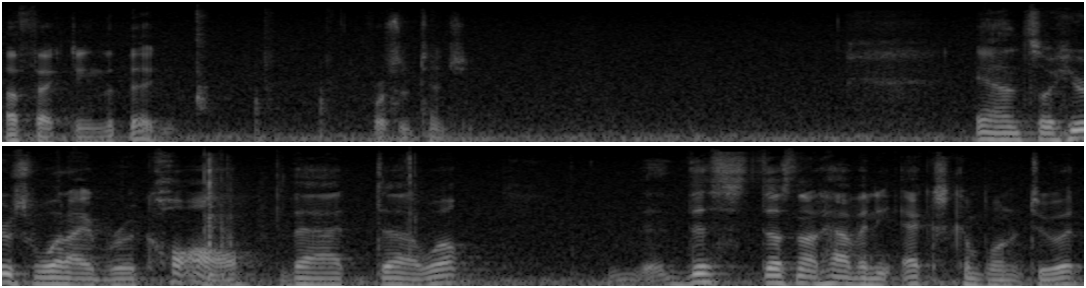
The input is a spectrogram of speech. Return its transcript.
affecting the pig. Force of tension. And so here's what I recall that uh, well th this does not have any x component to it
